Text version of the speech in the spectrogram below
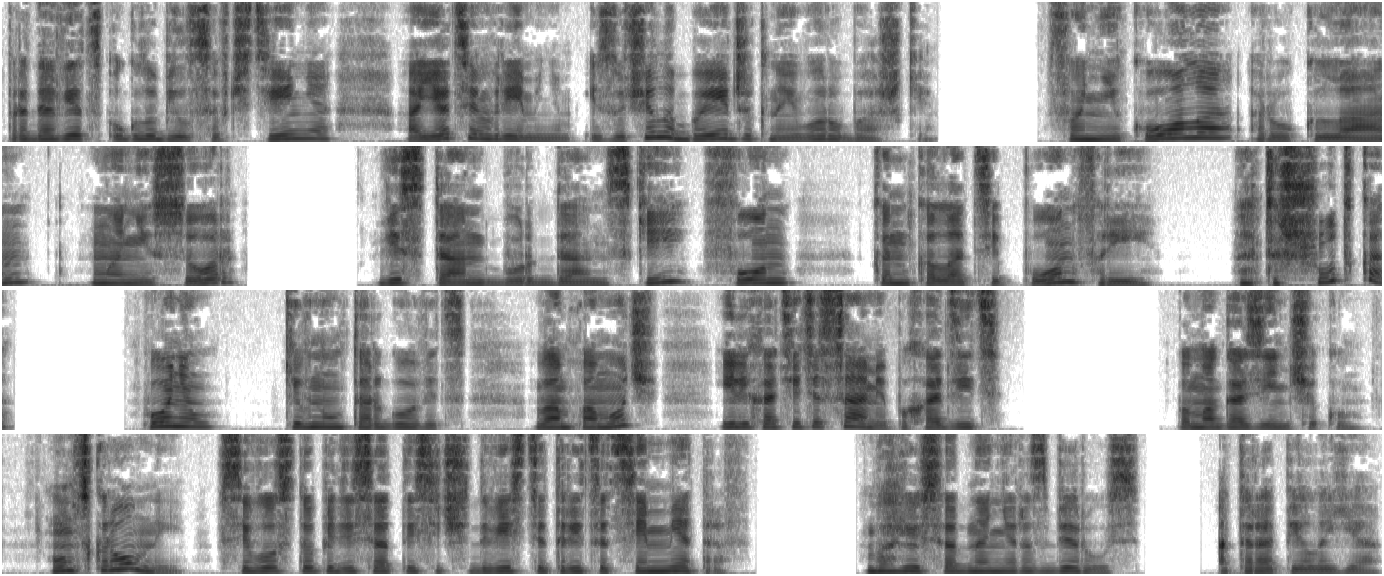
Продавец углубился в чтение, а я тем временем изучила бейджик на его рубашке. Фаникола, Руклан, Манисор, Вистант Бурданский, фон Конкалатипон, Фри. Это шутка? Понял, кивнул торговец. Вам помочь или хотите сами походить по магазинчику? Он скромный, всего 150 237 метров. Боюсь, одна не разберусь, оторопела я.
